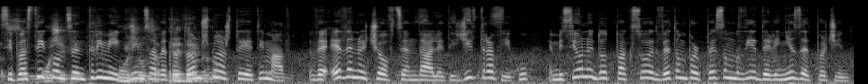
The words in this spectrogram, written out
Sipas tij, koncentrimi i grimcave të dëmshme është tejet i madh dhe edhe në qoftë se ndalet i gjithë trafiku, emisioni do të pakësohet vetëm për pesëmbëdhjetë deri njëzet për qind,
